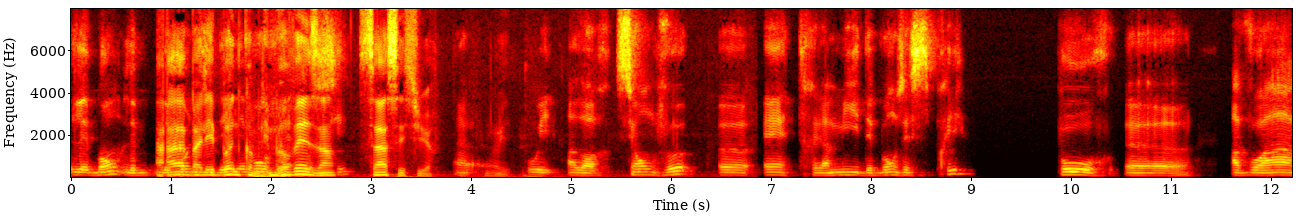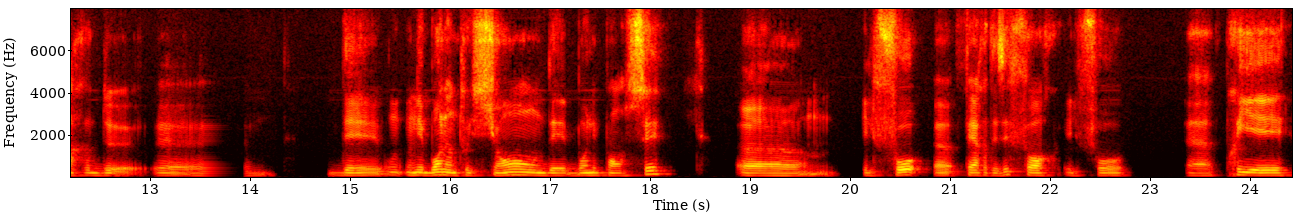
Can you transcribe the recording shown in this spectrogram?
les bons, les, ah, bah les bonnes comme les mauvaises, hein. ça c'est sûr. Euh, oui. alors si on veut euh, être ami des bons esprits pour euh, avoir de, des, une bonne intuition, des bonnes pensées, il faut faire des efforts, il faut prier,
